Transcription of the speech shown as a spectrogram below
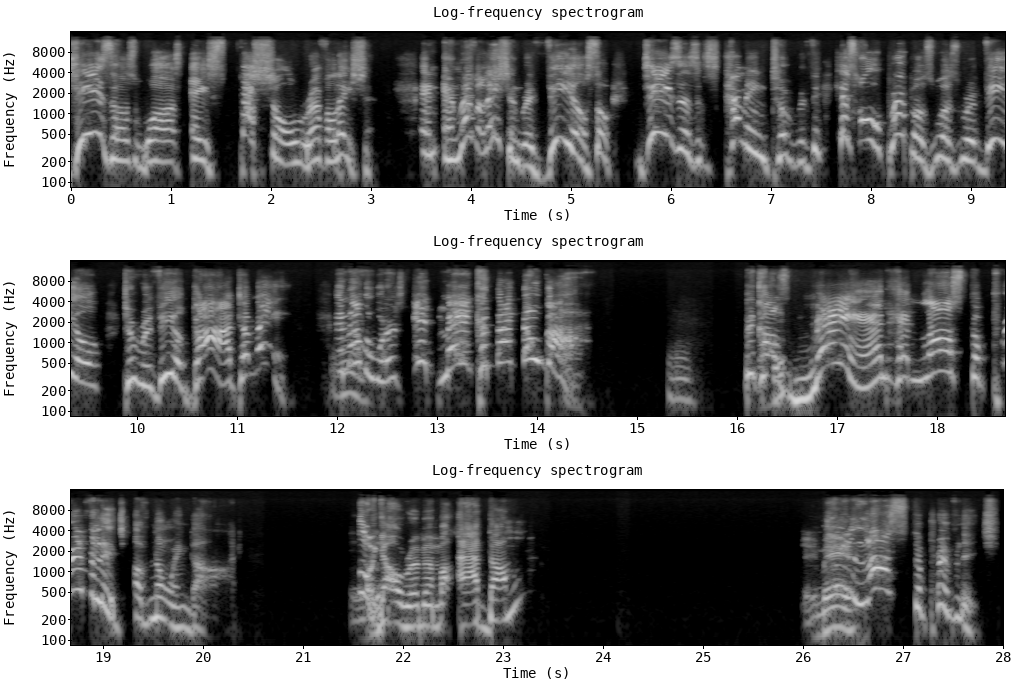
Jesus was a special revelation. And, and revelation reveals. So Jesus is coming to reveal. His whole purpose was reveal to reveal God to man. In Mm. other words, it man could not know God Mm. Because man had lost the privilege of knowing God. Oh, y'all remember Adam? Amen. He lost the privilege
